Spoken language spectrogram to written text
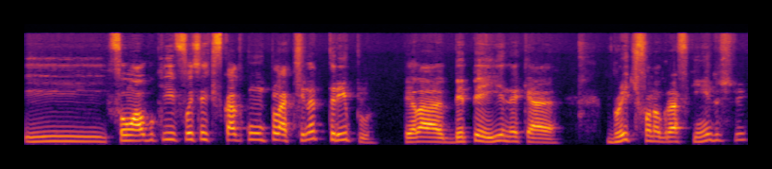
E foi um álbum que foi certificado com platina triplo pela BPI, né, que é a British Phonographic Industry.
